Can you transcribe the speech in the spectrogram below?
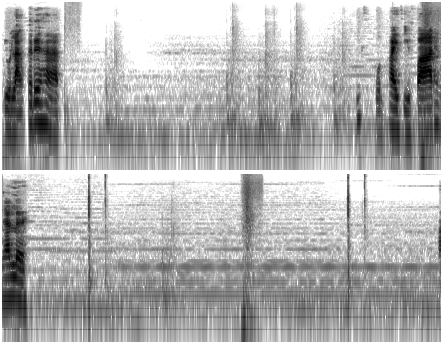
อยู่หลังคฤหาส สมุนไพรสีฟ้าทั้งนั้นเลย ไป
